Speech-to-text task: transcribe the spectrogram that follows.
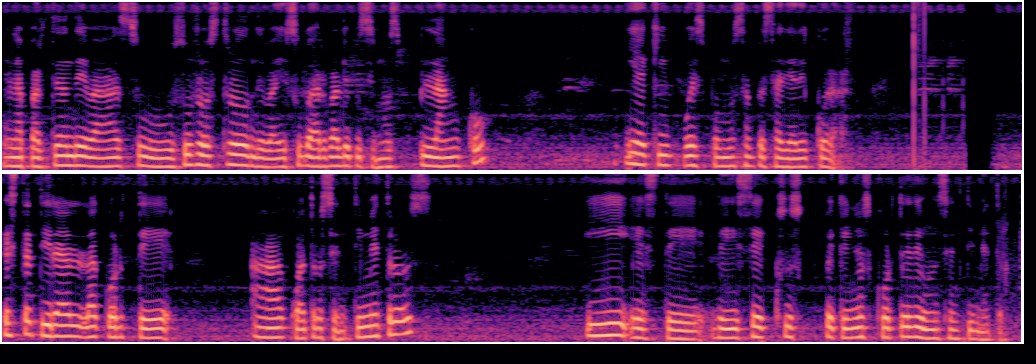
En la parte donde va su, su rostro donde va a ir su barba le pusimos blanco. Y aquí pues vamos a empezar ya a decorar. Esta tira la corté a 4 centímetros. Y este le hice sus pequeños cortes de un centímetro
